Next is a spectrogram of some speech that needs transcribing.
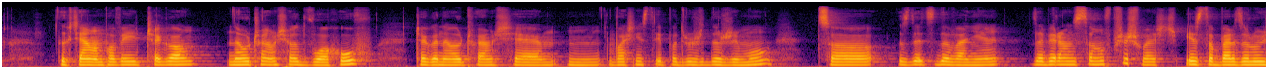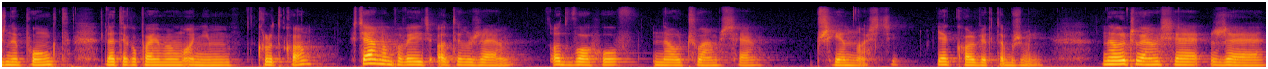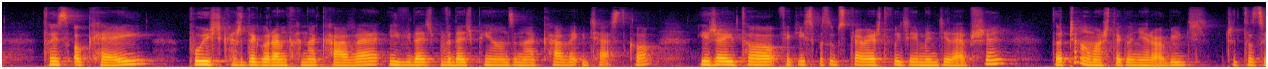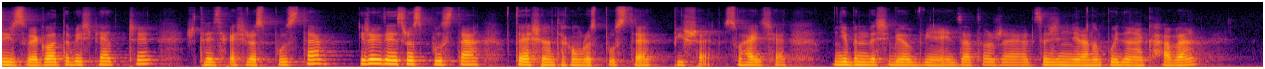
to chciałam Wam powiedzieć, czego nauczyłam się od Włochów, czego nauczyłam się mm, właśnie z tej podróży do Rzymu, co zdecydowanie zabieram ze sobą w przyszłość. Jest to bardzo luźny punkt, dlatego powiem Wam o nim krótko. Chciałam Wam powiedzieć o tym, że od Włochów nauczyłam się przyjemności, jakkolwiek to brzmi. Nauczyłam się, że to jest ok pójść każdego ranka na kawę i wydać, wydać pieniądze na kawę i ciastko jeżeli to w jakiś sposób sprawia, że Twój dzień będzie lepszy, to czemu masz tego nie robić? Czy to coś złego o Tobie świadczy? Czy to jest jakaś rozpusta? Jeżeli to jest rozpusta, to ja się na taką rozpustę piszę. Słuchajcie, nie będę siebie obwiniać za to, że codziennie rano pójdę na kawę,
